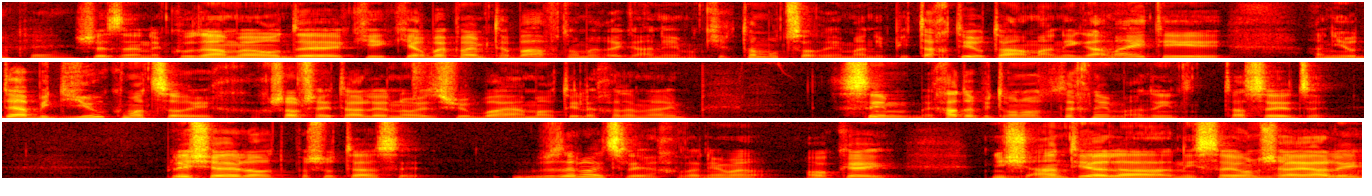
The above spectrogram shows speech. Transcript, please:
אוקיי. Okay. שזה נקודה מאוד, אה, כי, כי הרבה פעמים אתה בא ואתה אומר, רגע, אני מכיר את המוצרים, אני פיתחתי אותם, אני גם okay. הייתי... אני יודע בדיוק מה צריך. עכשיו שהייתה לנו איזושהי בעיה, אמרתי לאחד המנהלים, שים אחד הפתרונות הטכניים, אני תעשה את זה. בלי שאלות, פשוט תעשה. וזה לא הצליח, ואני אומר, אוקיי, נשענתי על הניסיון שהיה לי,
